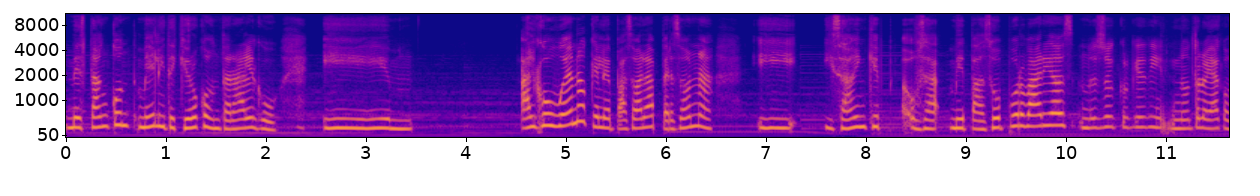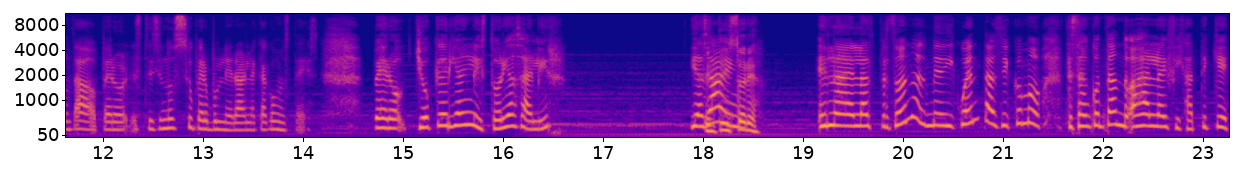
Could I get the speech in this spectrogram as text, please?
Me están contando, Meli, te quiero contar algo. Y mm, algo bueno que le pasó a la persona. Y, y saben que, o sea, me pasó por varias, no sé, creo que no te lo había contado, pero estoy siendo súper vulnerable acá con ustedes. Pero yo quería en la historia salir. Ya saben. ¿En qué historia? En la de las personas me di cuenta, así como te están contando, ah, y fíjate que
